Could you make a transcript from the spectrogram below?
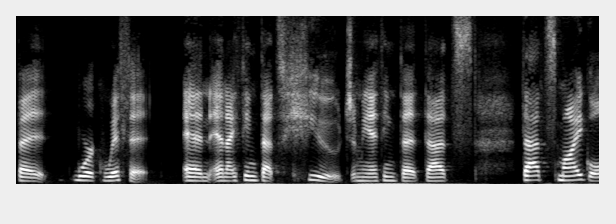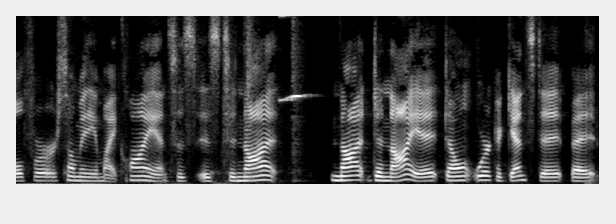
but work with it. And and I think that's huge. I mean, I think that that's that's my goal for so many of my clients is is to not not deny it, don't work against it, but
